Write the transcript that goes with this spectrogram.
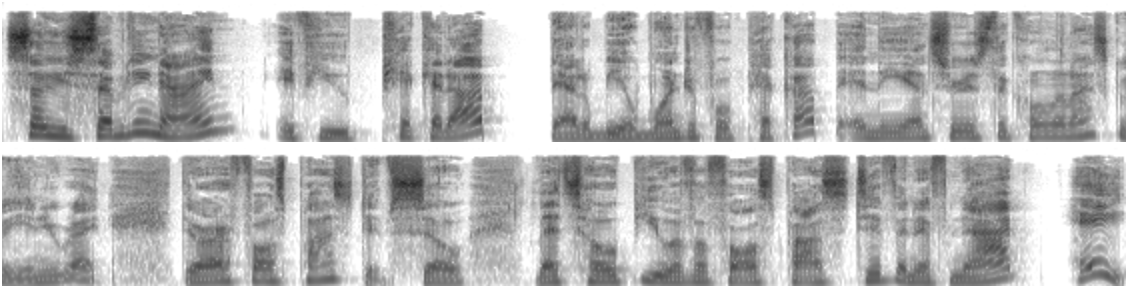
So you're 79. If you pick it up, that'll be a wonderful pickup. And the answer is the colonoscopy. And you're right, there are false positives. So let's hope you have a false positive. And if not, hey,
